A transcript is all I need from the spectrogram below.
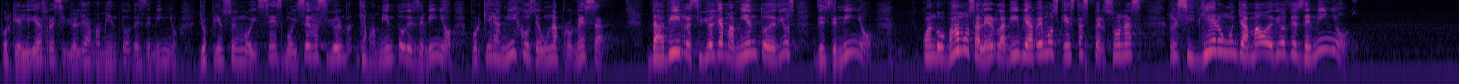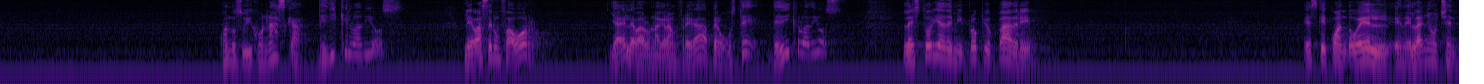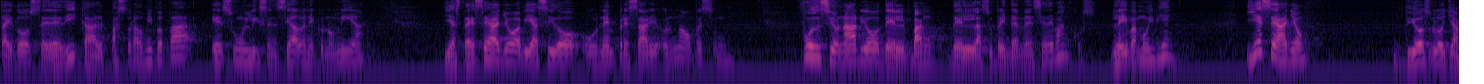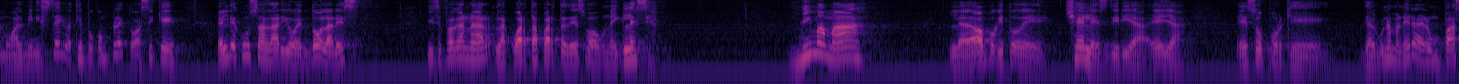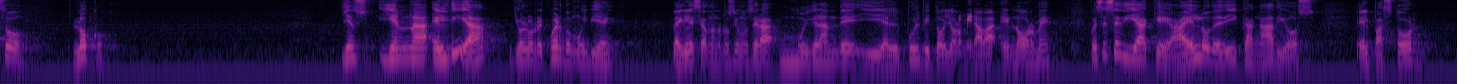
porque Elías recibió el llamamiento desde niño. Yo pienso en Moisés. Moisés recibió el llamamiento desde niño porque eran hijos de una promesa. David recibió el llamamiento de Dios desde niño. Cuando vamos a leer la Biblia vemos que estas personas recibieron un llamado de Dios desde niños. Cuando su hijo nazca, dedíquelo a Dios. Le va a hacer un favor. Ya él le va a dar una gran fregada, pero usted dedíquelo a Dios. La historia de mi propio padre es que cuando él en el año 82 se dedica al pastorado, mi papá es un licenciado en economía y hasta ese año había sido un empresario, no, pues un funcionario del de la superintendencia de bancos. Le iba muy bien. Y ese año Dios lo llamó al ministerio a tiempo completo, así que él dejó un salario en dólares y se fue a ganar la cuarta parte de eso a una iglesia. Mi mamá le daba un poquito de cheles, diría ella, eso porque de alguna manera era un paso loco. Y en, y en la, el día, yo lo recuerdo muy bien, la iglesia donde nosotros íbamos era muy grande y el púlpito yo lo miraba enorme. Pues ese día que a él lo dedican a Dios, el pastor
